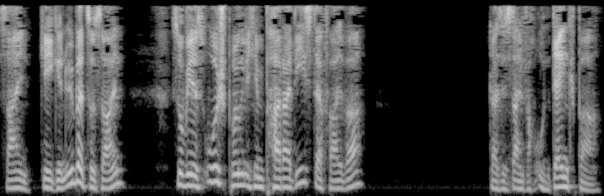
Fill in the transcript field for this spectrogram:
sein Gegenüber zu sein, so wie es ursprünglich im Paradies der Fall war, das ist einfach undenkbar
